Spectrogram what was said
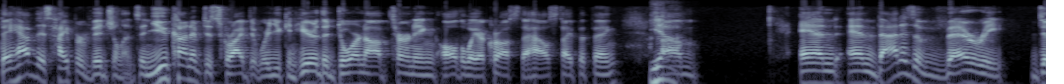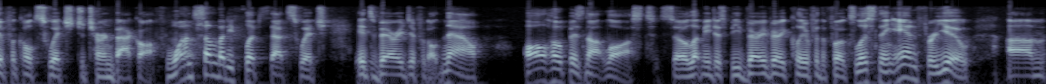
they have this hypervigilance. And you kind of described it where you can hear the doorknob turning all the way across the house type of thing. Yeah. Um, and and that is a very difficult switch to turn back off. Once somebody flips that switch, it's very difficult. Now, all hope is not lost. So let me just be very, very clear for the folks listening and for you. Um,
